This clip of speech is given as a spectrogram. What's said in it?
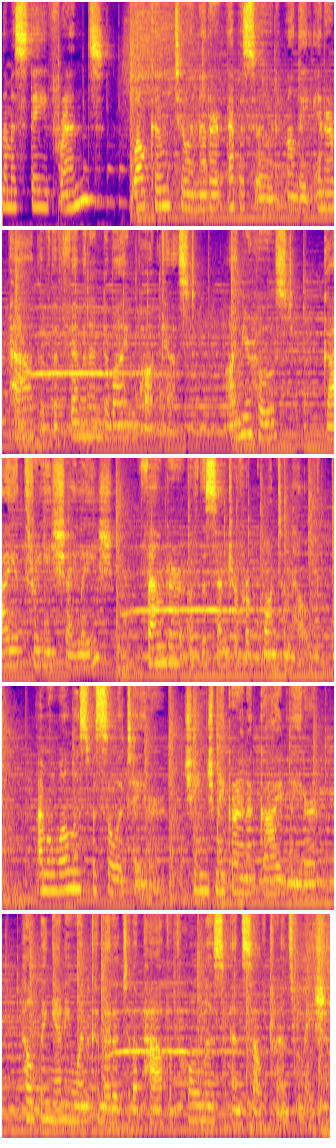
Namaste, friends. Welcome to another episode on the Inner Path of the Feminine Divine podcast. I'm your host, Gayatri Shailesh, founder of the Center for Quantum Health. I'm a wellness facilitator, changemaker, and a guide leader, helping anyone committed to the path of wholeness and self transformation.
